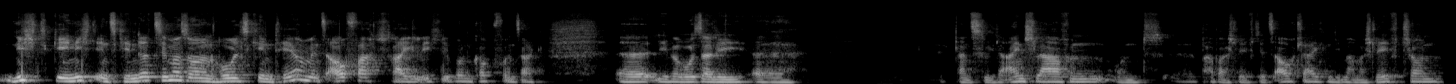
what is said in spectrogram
nicht, gehe nicht ins Kinderzimmer, sondern hole das Kind her und wenn es aufwacht, streichel ich über den Kopf und sage, äh, liebe Rosalie, kannst du wieder einschlafen und Papa schläft jetzt auch gleich und die Mama schläft schon.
